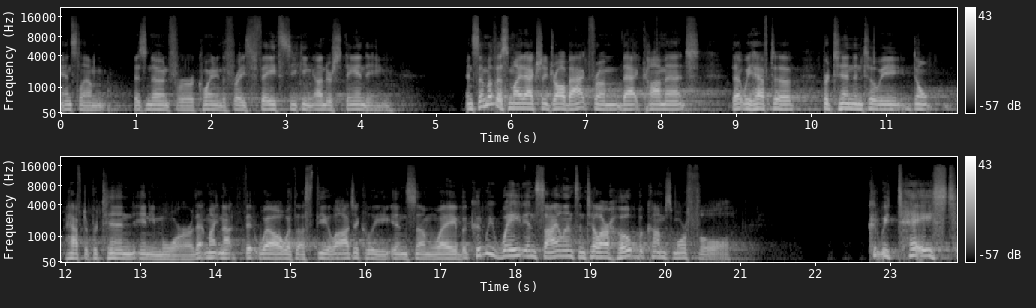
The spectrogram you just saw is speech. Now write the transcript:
Anselm is known for coining the phrase faith seeking understanding. And some of us might actually draw back from that comment that we have to pretend until we don't have to pretend anymore. That might not fit well with us theologically in some way, but could we wait in silence until our hope becomes more full? Could we taste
